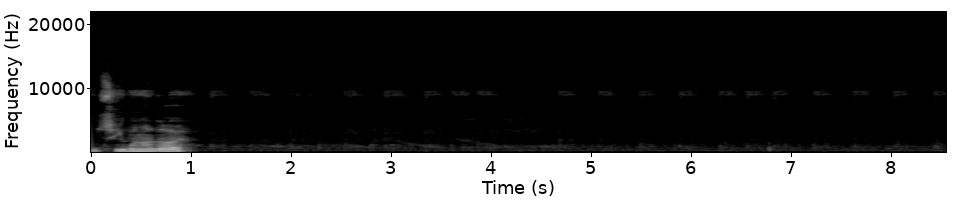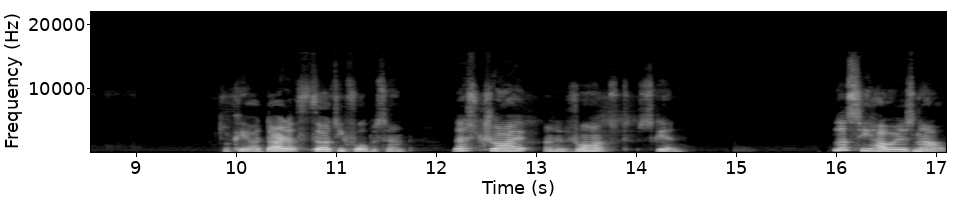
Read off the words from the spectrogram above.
Let's see when I die. Okay, I died at 34%. Let's try an advanced skin. Let's see how it is now.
